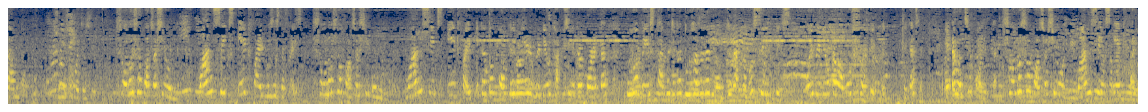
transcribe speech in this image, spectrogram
দামটা ষোলোশো পঁচাশি one six eight five price. ষোলোশো পঁচাশি ওয়ান সিক্স এইট ফাইভ, এটা তো ভিডিও থাকছে এটার পর একটা পুরো বেস থাকবে, যেটা দু হাজারের মধ্যে দেখাবো বেস ওই ভিডিওটা অবশ্যই দেখবেন, ঠিক আছে? এটা হচ্ছে পরেরটা ষোলোশো পঁচাশি only one six eight five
